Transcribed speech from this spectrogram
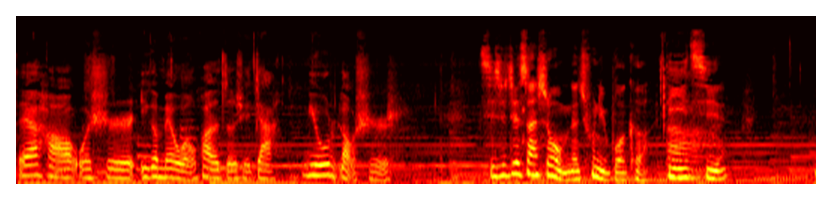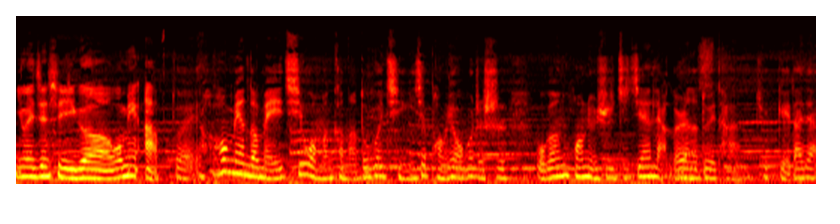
大家好，我是一个没有文化的哲学家妞老师。其实这算是我们的处女播客第一期，因为这是一个 warming up。对，后面的每一期我们可能都会请一些朋友，或者是我跟黄女士之间两个人的对谈，就给大家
